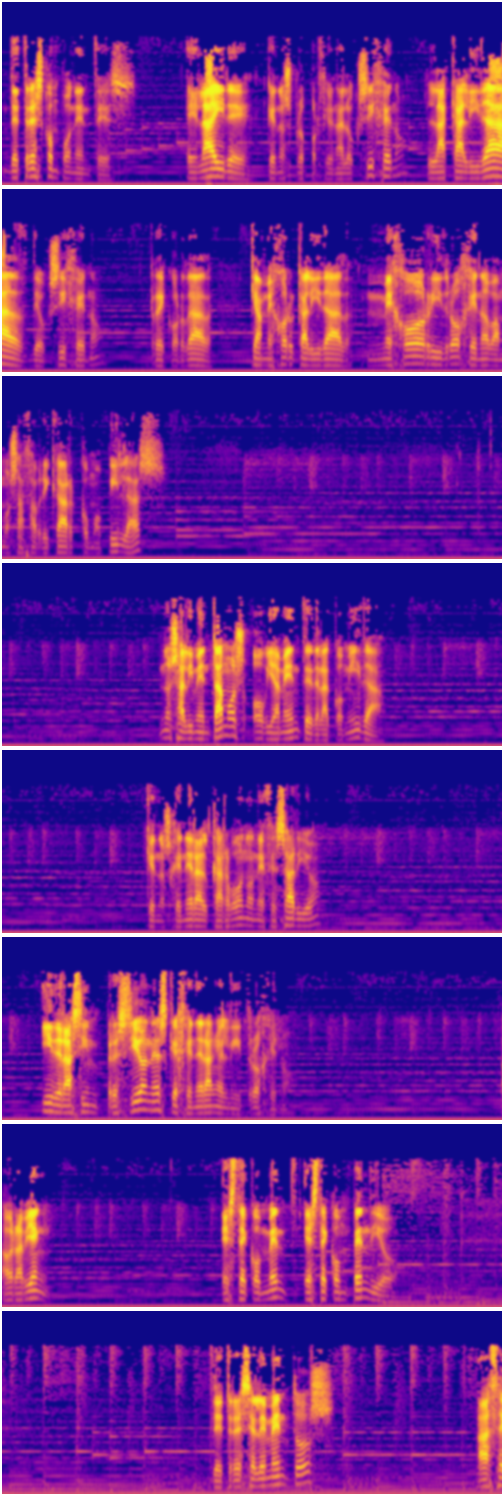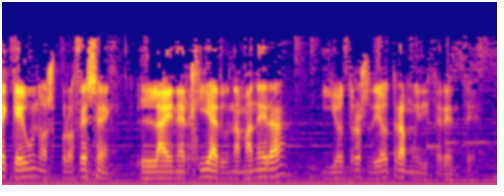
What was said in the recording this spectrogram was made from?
de tres componentes. El aire que nos proporciona el oxígeno, la calidad de oxígeno, recordad que a mejor calidad, mejor hidrógeno vamos a fabricar como pilas, Nos alimentamos obviamente de la comida que nos genera el carbono necesario y de las impresiones que generan el nitrógeno. Ahora bien, este, este compendio de tres elementos hace que unos procesen la energía de una manera y otros de otra muy diferente.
